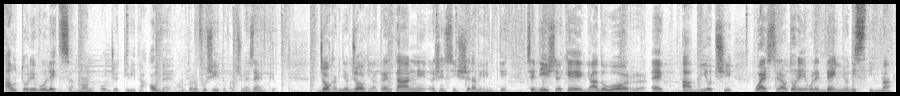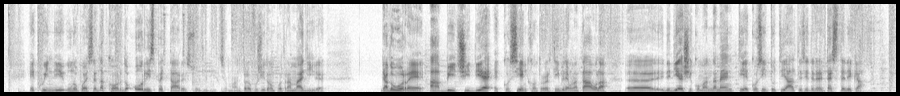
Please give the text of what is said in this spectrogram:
Autorevolezza, non oggettività. Ovvero, Antonio Fucito, faccio un esempio, gioca videogiochi da 30 anni, recensisce da 20, se dice che God of War è A, B o C, può essere autorevole, degno di stima e quindi uno può essere d'accordo o rispettare il suo giudizio. Ma Antonio Fucito non potrà mai dire God of War è A, B, C, D, E e così è incontrovertibile, è una tavola eh, dei 10 comandamenti e così tutti gli altri siete delle teste dei K.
